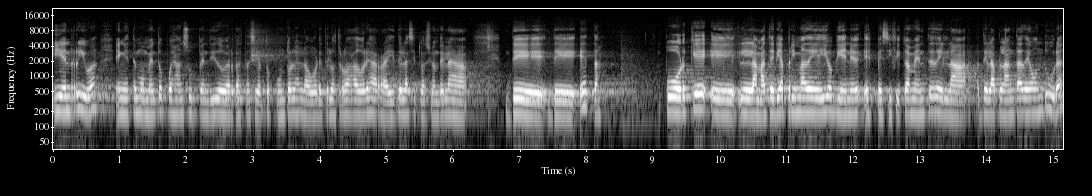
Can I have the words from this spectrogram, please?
y en Rivas. En este momento, pues han suspendido, ¿verdad? Hasta cierto punto las labores de los trabajadores a raíz de la situación de la de, de ETA porque eh, la materia prima de ellos viene específicamente de la, de la planta de Honduras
